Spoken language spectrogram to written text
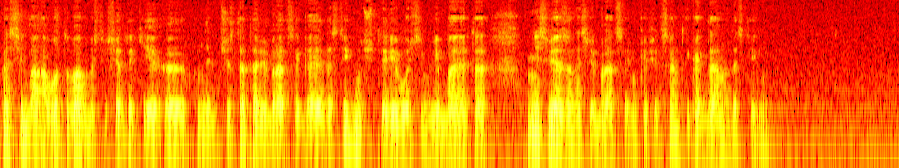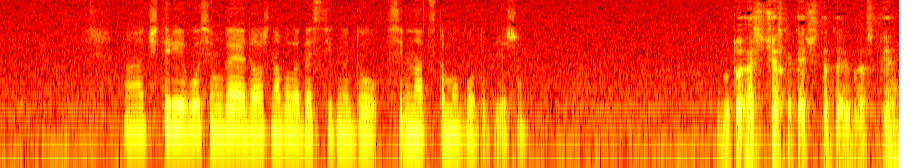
Спасибо. А вот в августе все-таки э, частота вибрации Гая достигнет 4,8, либо это не связано с вибрациями коэффициента, и когда она достигнет? 4,8 а, Гая должна была достигнуть до к 17 году ближе. Ну, то, а сейчас какая частота вибрации Гая?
